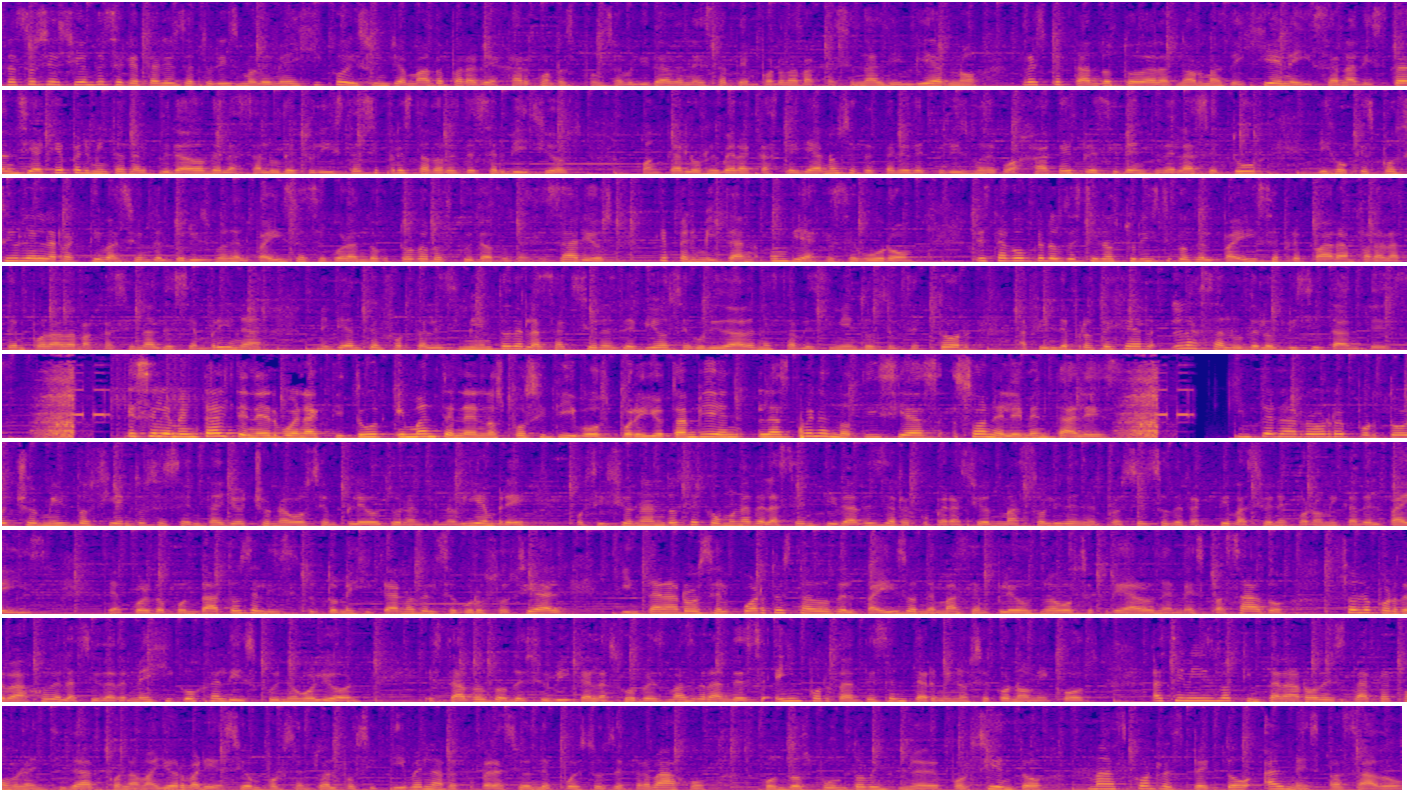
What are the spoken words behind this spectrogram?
La Asociación de Secretarios de Turismo de México hizo un llamado para viajar con responsabilidad en esta temporada vacacional de invierno, respetando todas las normas de higiene y sana distancia que permitan el cuidado de la salud de turistas y prestadores de servicios. Juan Carlos Rivera Castellano, secretario de Turismo de Oaxaca y presidente de la CETUR, dijo que es posible la reactivación del turismo en el país asegurando todos los cuidados necesarios que permitan un viaje seguro. Destacó que los destinos turísticos del país se preparan para la temporada vacacional de Sembrina mediante el fortalecimiento de las actividades acciones de bioseguridad en establecimientos del sector a fin de proteger la salud de los visitantes. Es elemental tener buena actitud y mantenernos positivos, por ello también las buenas noticias son elementales. Quintana Roo reportó 8.268 nuevos empleos durante noviembre, posicionándose como una de las entidades de recuperación más sólida en el proceso de reactivación económica del país. De acuerdo con datos del Instituto Mexicano del Seguro Social, Quintana Roo es el cuarto estado del país donde más empleos nuevos se crearon el mes pasado, solo por debajo de la Ciudad de México, Jalisco y Nuevo León estados donde se ubican las urbes más grandes e importantes en términos económicos. Asimismo, Quintana Roo destaca como la entidad con la mayor variación porcentual positiva en la recuperación de puestos de trabajo, con 2.29% más con respecto al mes pasado.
